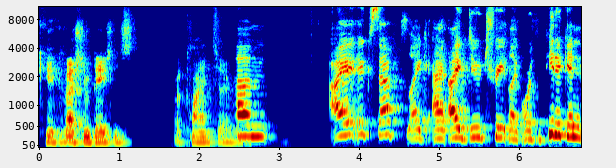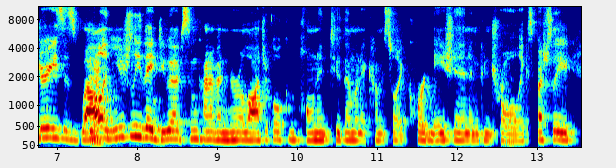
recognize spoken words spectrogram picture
concussion patients or clients or um I accept like I, I, do treat like orthopedic injuries as well. Yeah. And usually they do have some kind of a neurological component to them when it comes to like coordination and control, like especially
